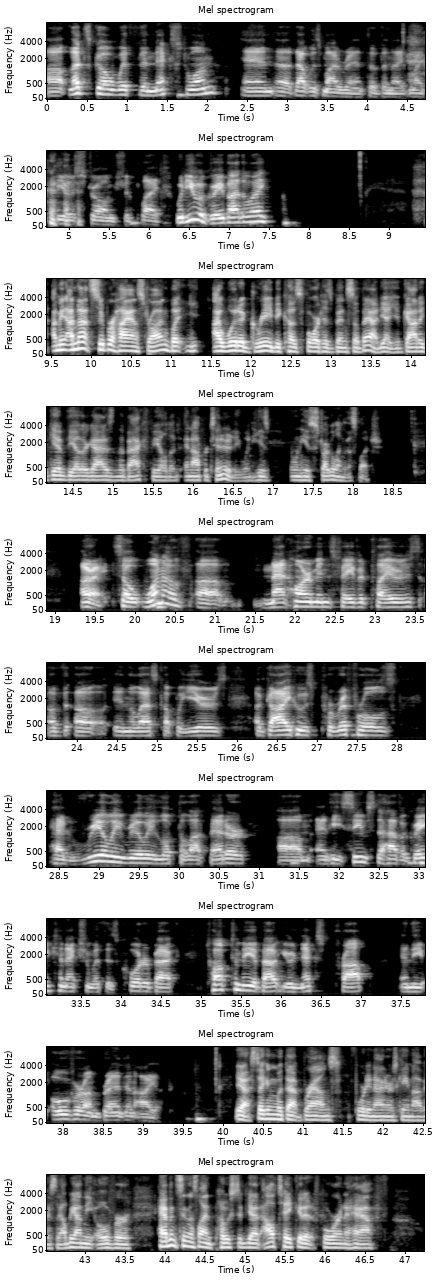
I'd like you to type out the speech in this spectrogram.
uh, let's go with the next one. And uh, that was my rant of the night. My Pierre Strong should play. Would you agree, by the way? I mean, I'm not super high on Strong, but I would agree because Ford has been so bad. Yeah, you've got to give the other guys in the backfield an opportunity when he's when he's struggling this much. All right. So one of uh, Matt Harmon's favorite players of the, uh, in the last couple of years, a guy whose peripherals had really, really looked a lot better, um, and he seems to have a great connection with his quarterback. Talk to me about your next prop and the over on Brandon Aiyuk. Yeah, sticking with that Browns 49ers game, obviously. I'll be on the over. Haven't seen this line posted yet. I'll take it at four and a half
